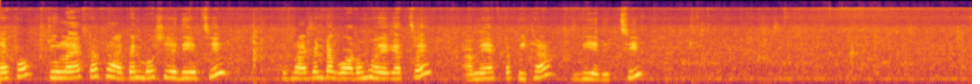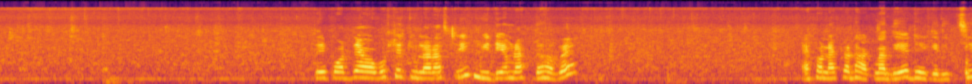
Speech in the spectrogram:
দেখো, চুলায় একটা ফ্রাই প্যান বসিয়ে দিয়েছি। ফ্রাই প্যানটা গরম হয়ে গেছে। আমি একটা পিঠা দিয়ে দিচ্ছি। এই পর্যায়ে অবশ্যই চুলার আঁচটি মিডিয়াম রাখতে হবে। এখন একটা ঢাকনা দিয়ে ঢেকে দিচ্ছি।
